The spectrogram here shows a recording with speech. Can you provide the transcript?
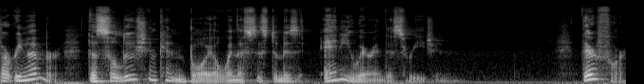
But remember, the solution can boil when the system is anywhere in this region. Therefore,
